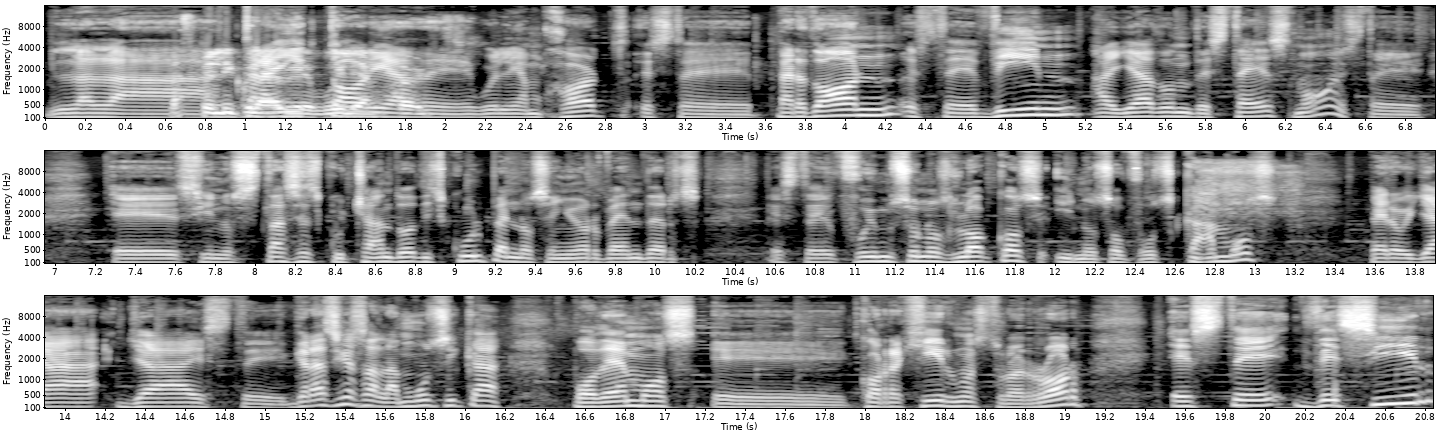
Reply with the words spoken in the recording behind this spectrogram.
la, la Las películas de trayectoria de William Hurt. Este, perdón, este Vin, allá donde estés, ¿no? Este, eh, si nos estás escuchando, discúlpenos, señor Benders. Este, fuimos unos locos y nos ofuscamos. Pero ya, ya, este, gracias a la música podemos eh, corregir nuestro error. Este, decir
